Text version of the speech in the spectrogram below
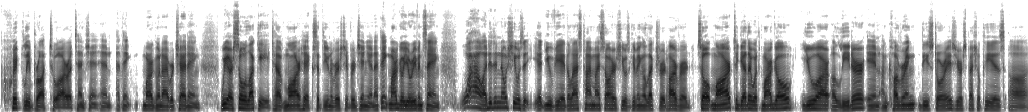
quickly brought to our attention. And I think Margot and I were chatting. We are so lucky to have Mar Hicks at the University of Virginia. And I think, Margot, you were even saying, wow, I didn't know she was at, at UVA. The last time I saw her, she was giving a lecture at Harvard. So, Mar, together with Margot, you are a leader in uncovering these stories. Your specialty is uh,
